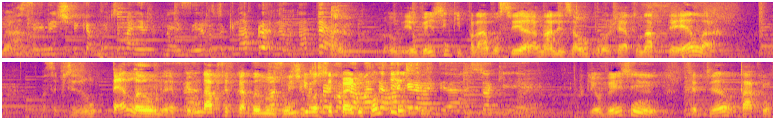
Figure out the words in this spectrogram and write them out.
você identifica muito mais, mais erros do que na, na, na tela. Eu, eu, vejo assim que para você analisar um projeto na tela, você precisa de um telão, né? Porque não dá para você ficar dando Nós zoom que você perde o contexto. Grande, é, só que... Porque eu vejo assim, você precisa estar com um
